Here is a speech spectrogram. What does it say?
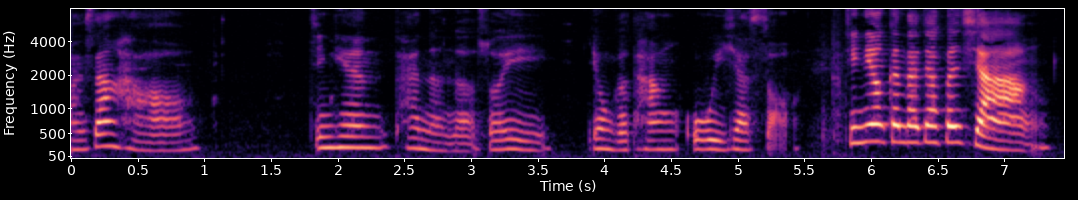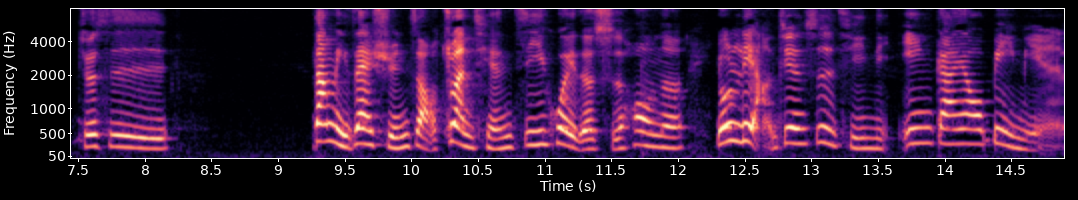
晚上好，今天太冷了，所以用个汤捂一下手。今天要跟大家分享，就是当你在寻找赚钱机会的时候呢，有两件事情你应该要避免。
